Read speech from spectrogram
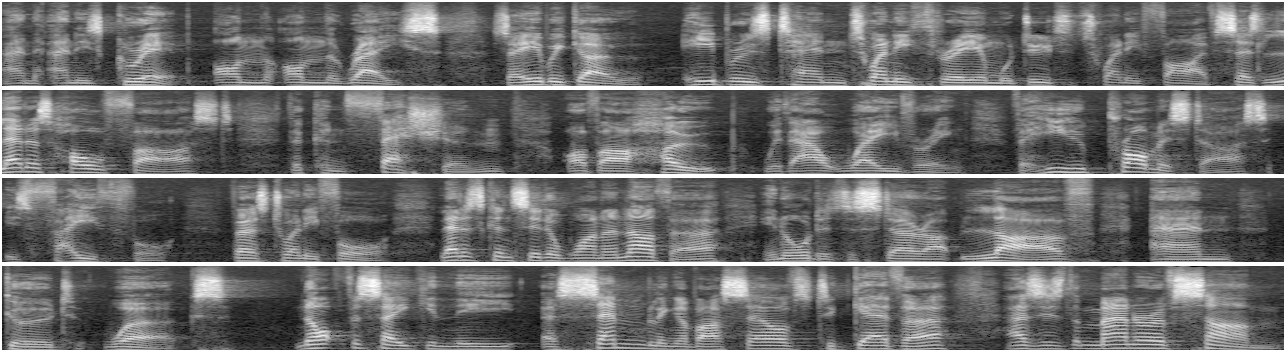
and, and his grip on, on the race. So here we go. Hebrews 10 23, and we'll do to 25 says, Let us hold fast the confession of our hope without wavering, for he who promised us is faithful. Verse 24 Let us consider one another in order to stir up love and good works not forsaking the assembling of ourselves together, as is the manner of some,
